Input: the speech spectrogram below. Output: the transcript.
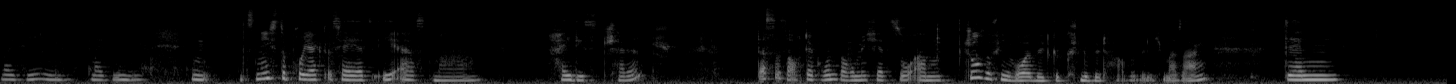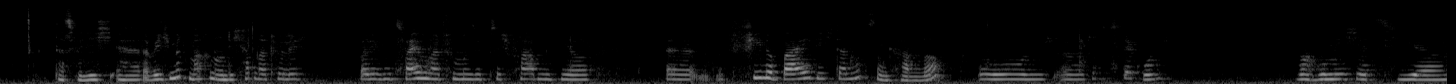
Mal sehen, mal sehen. Das nächste Projekt ist ja jetzt eh erstmal Heidis Challenge. Das ist auch der Grund, warum ich jetzt so am Josephine Wallbild geknüppelt habe, will ich mal sagen. Denn das will ich, äh, da will ich mitmachen und ich habe natürlich bei diesen 275 Farben hier äh, viele bei, die ich dann nutzen kann, ne? Und äh, das ist der Grund, warum ich jetzt hier.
